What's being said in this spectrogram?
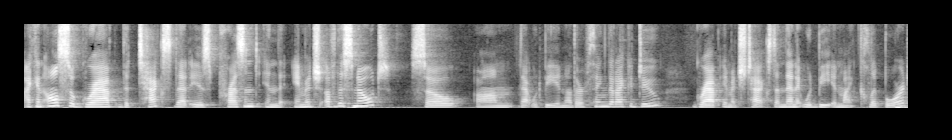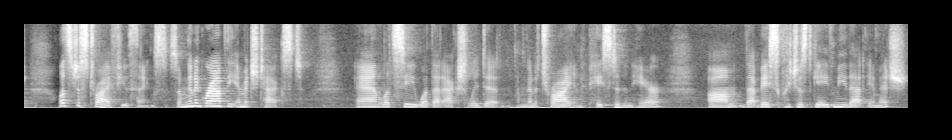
I can also grab the text that is present in the image of this note. So um, that would be another thing that I could do. grab image text and then it would be in my clipboard. Let's just try a few things. So I'm going to grab the image text and let's see what that actually did. I'm going to try and paste it in here. Um, that basically just gave me that image.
